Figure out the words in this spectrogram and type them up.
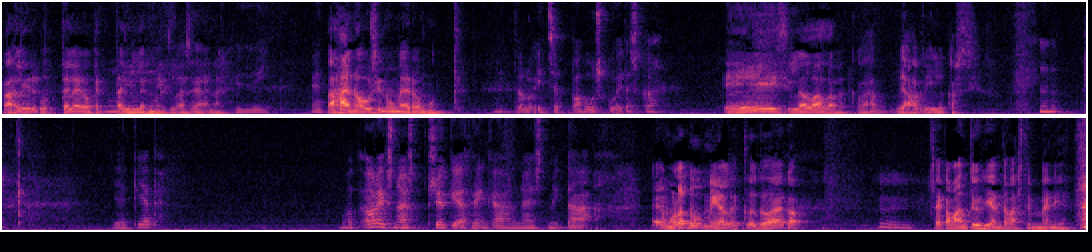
Vähän lirkuttelee opettajille, niin kyllä se aina Hyi. Et, vähän nousi numero, mutta et ollut itse pahuus kuitenkaan. ei sillä lailla, vaikka vähän, vähän vilkas. Jep, jep. Mutta oliko noista psykiatrin käynneistä mitä... Ei mulla tuu mieleen, kyllä tuo aika Mm. sekavan tyhjentävästi meni. Että.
